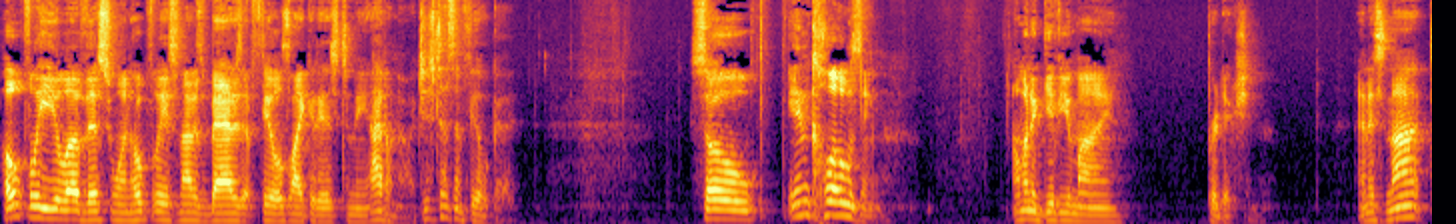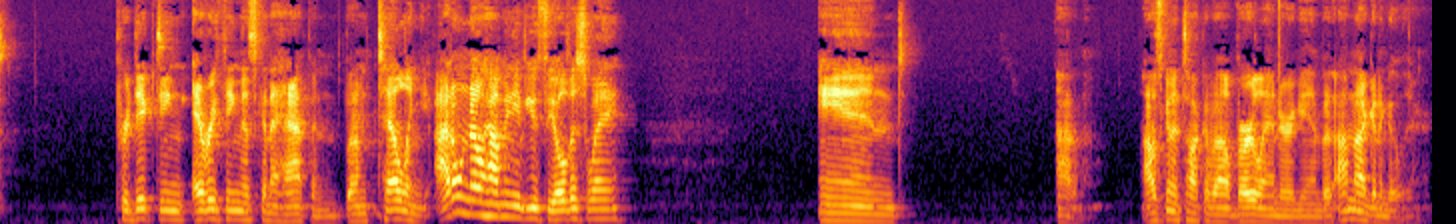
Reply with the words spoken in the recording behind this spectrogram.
Hopefully, you love this one. Hopefully, it's not as bad as it feels like it is to me. I don't know. It just doesn't feel good. So, in closing, I'm going to give you my prediction. And it's not predicting everything that's going to happen, but I'm telling you, I don't know how many of you feel this way. And I don't know. I was going to talk about Verlander again, but I'm not going to go there.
